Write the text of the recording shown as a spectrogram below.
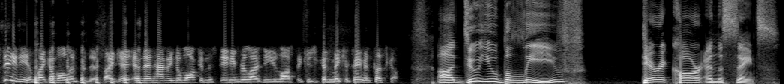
stadium. Like I'm all in for this. Like and then having to walk in the stadium realizing you lost it because you couldn't make your payments. Let's go. Uh, do you believe Derek Carr and the Saints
